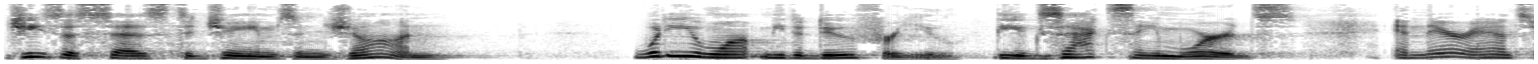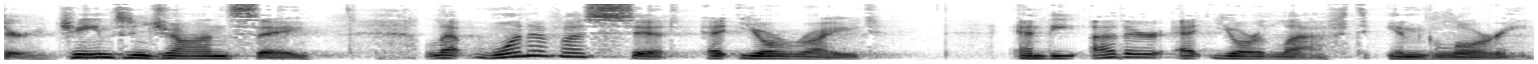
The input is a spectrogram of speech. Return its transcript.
Jesus says to James and John, What do you want me to do for you? The exact same words. And their answer, James and John say, Let one of us sit at your right and the other at your left in glory.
